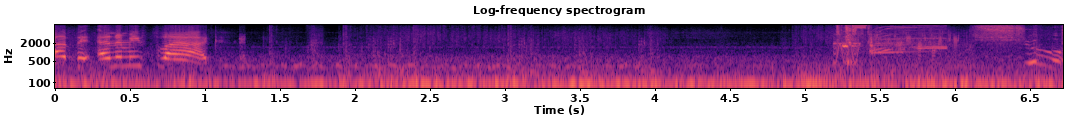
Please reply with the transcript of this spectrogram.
Have the enemy flag. Sure.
